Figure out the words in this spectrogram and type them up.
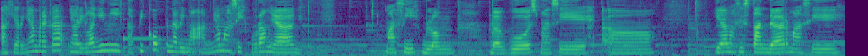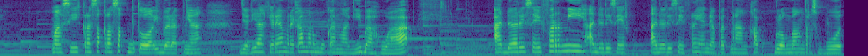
akhirnya mereka nyari lagi nih, tapi kok penerimaannya masih kurang ya gitu. Masih belum bagus, masih uh, ya masih standar, masih masih kresek-kresek gitu loh ibaratnya. Jadi akhirnya mereka menemukan lagi bahwa ada receiver nih, ada receiver ada receiver yang dapat menangkap gelombang tersebut.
